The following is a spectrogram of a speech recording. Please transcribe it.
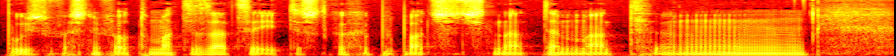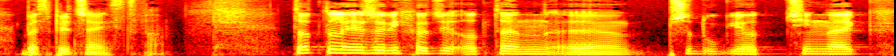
pójść właśnie w automatyzację i też trochę popatrzeć na temat um, bezpieczeństwa. To tyle, jeżeli chodzi o ten y, przydługi odcinek.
